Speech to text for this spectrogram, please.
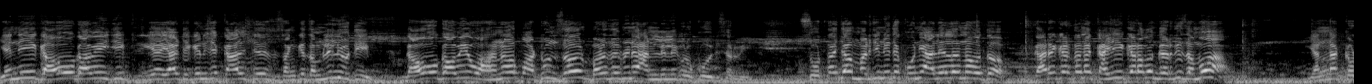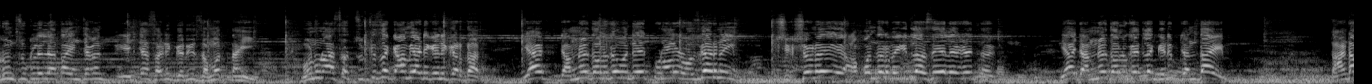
यांनी गावोगावी जी या- या ठिकाणी जे काल जे संख्या जमलेली होती गावोगावी वाहनं पाठवून सर बळजबरीने आणलेली लोक होती सर्व. स्वतःच्या मर्जीने ते कोणी आलेलं नव्हतं. कार्यकर्त्यांना काहीही करा पण गर्दी जमवा. यांना कडून चुकलेलं आता यांच्याकडे यांच्यासाठी गर्दी जमत नाही. म्हणून असं चुकीचं काम या ठिकाणी करतात. या जामनेर तालुक्यामध्ये कुणाला रोजगार नाही. शिक्षण आपण जर बघितलं असेल या जामनेर तालुक्यातल्या गरीब जनता आहे. तांडा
